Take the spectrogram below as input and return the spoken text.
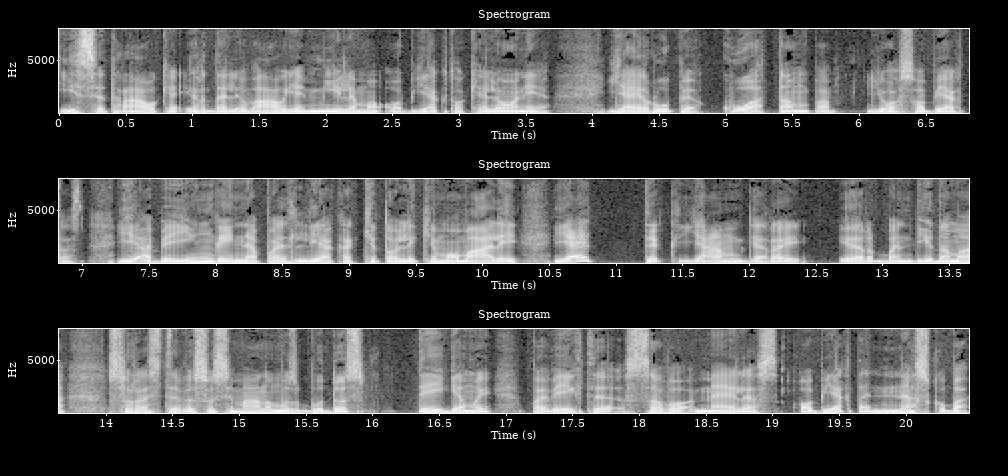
įsitraukia ir dalyvauja mylimo objekto kelionėje. Jai rūpi, kuo tampa jos objektas. Ji abejingai nepalieka kito likimo valiai, jei tik jam gerai. Ir bandydama surasti visus įmanomus būdus teigiamai paveikti savo meilės objektą, neskuba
